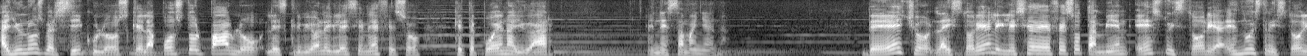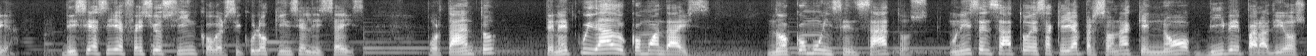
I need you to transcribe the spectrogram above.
Hay unos versículos que el apóstol Pablo le escribió a la iglesia en Éfeso que te pueden ayudar en esta mañana. De hecho, la historia de la iglesia de Éfeso también es tu historia, es nuestra historia. Dice así Efesios 5, versículo 15 al 16. Por tanto, tened cuidado cómo andáis, no como insensatos. Un insensato es aquella persona que no vive para Dios,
